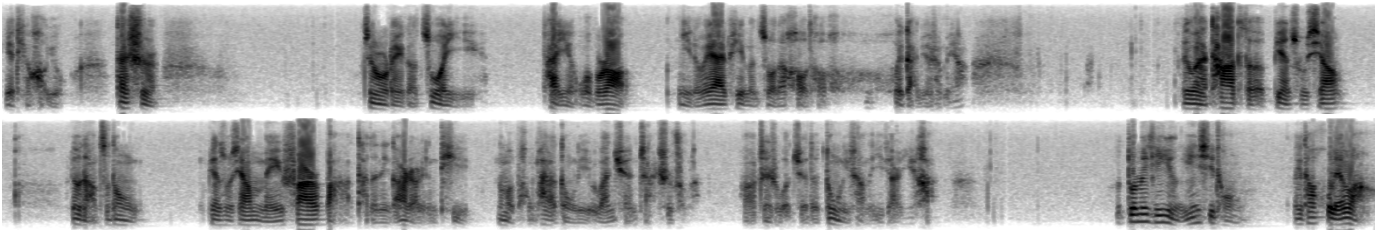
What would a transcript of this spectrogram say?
也挺好用，但是就是这个座椅太硬，我不知道你的 VIP 们坐在后头。会感觉什么样？另外，它的变速箱六档自动变速箱没法把它的那个 2.0T 那么澎湃的动力完全展示出来啊，这是我觉得动力上的一点遗憾。多媒体影音系统那套互联网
